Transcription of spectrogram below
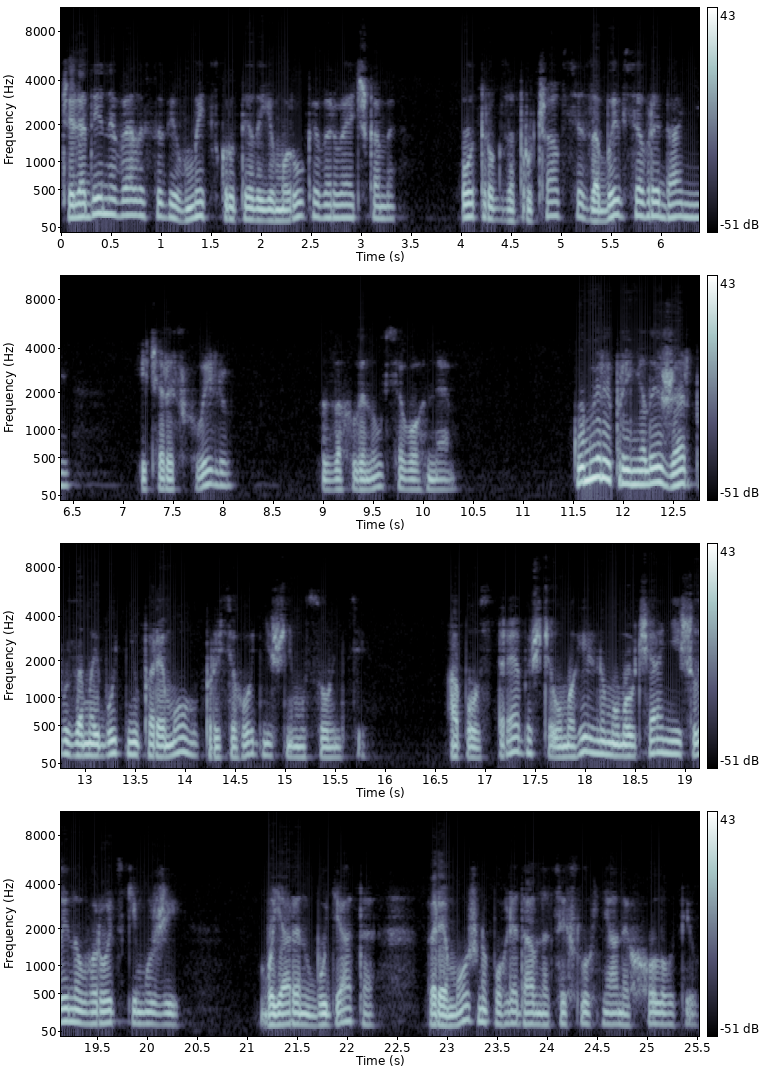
Челядини Велесові вмить скрутили йому руки вервечками, отрок запручався, забився в риданні і через хвилю захлинувся вогнем. Кумири прийняли жертву за майбутню перемогу при сьогоднішньому сонці, а повз требище у могильному мовчанні йшли новгородські мужі. Боярин Будята переможно поглядав на цих слухняних холопів.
